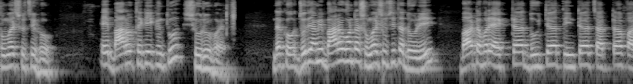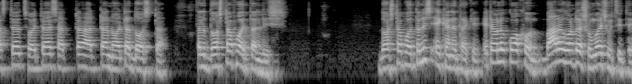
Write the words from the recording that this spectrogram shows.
সময়সূচি হোক, এই বারো থেকেই কিন্তু শুরু হয়। দেখো, যদি আমি বারো ঘণ্টা সময়সূচিটা ধরি বারোটা পরে একটা, দুইটা, তিনটা, চারটা, পাঁচটা, ছয়টা, সাতটা, আটটা, নয়টা, দশটা। তাহলে দশটা পঁয়তাল্লিশ। দশটা পঁয়তাল্লিশ এখানে থাকে। এটা হলো কখন? বারো ঘণ্টা সময়সূচিতে।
